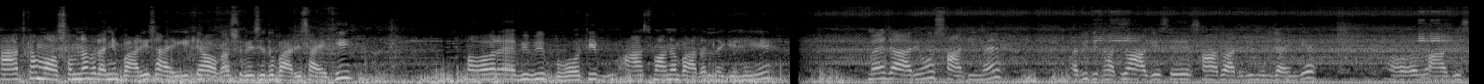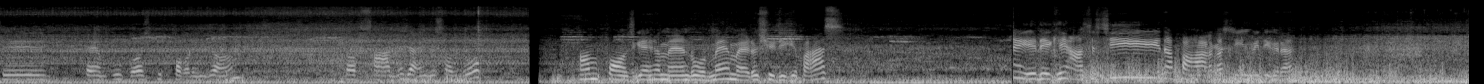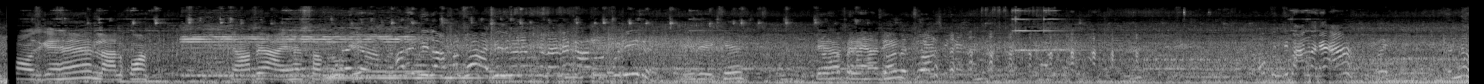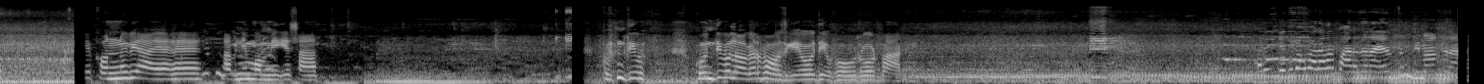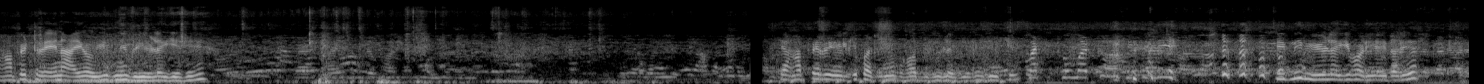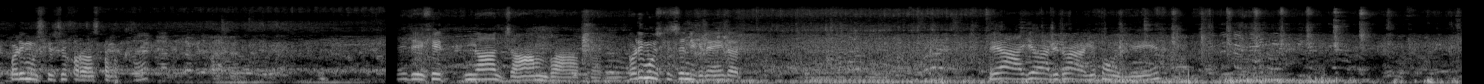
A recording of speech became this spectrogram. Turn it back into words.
आज का मौसम ना पता नहीं बारिश आएगी, क्या होगा। सुबह से तो बारिश आई थी। और अभी भी बहुत ही आसमान में बादल लगे हैं ये। मैं जा रही हूँ शादी में। अभी दिखाती हूँ आगे से साथ वाले भी मिल जाएँगे। और आगे से टेंपू बस कुछ पकड़ेंगे हम। तब साथ में जाएँगे सब लोग। हम पहुँच गए हैं मेन रोड में मेडो सिटी के पास। ये देखिए यहाँ से सीधा पहाड़ का सीन भी दिख रहा है। पहुँच गए हैं लाल कुआँ। यहाँ पे आए हैं सब लोग। ये देखिए ये प्रेमा दी। ओ कुंती पान लगा आ कन्नू ये कन्नू भी आया है अपनी मम्मी के साथ। कुंती कुंती ब्लॉगर पहुँच गए वो देखो रोड पार। यहाँ पे ट्रेन आई होगी इतनी भीड़ लगी है। यहाँ पे रेल की पटरी में बहुत भीड़ लगी है देखिए इतनी भीड़ लगी पड़ी है इधर ये बड़ी मुश्किल से क्रॉस कर रखा है। देखिए इतना जाम बाप बड़ी मुश्किल से निकले हैं इधर। ये आगे वाली तो आगे पहुँच गई है।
